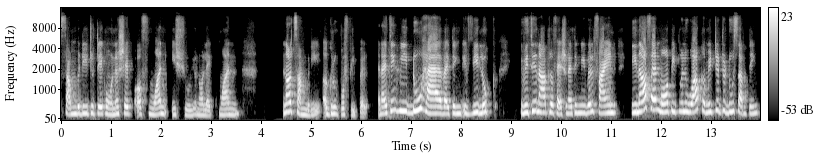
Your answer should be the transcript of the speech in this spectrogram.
somebody to take ownership of one issue you know like one not somebody a group of people. And i think we do have i think if we look within our profession i think we will find enough and more people who are committed to do something.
